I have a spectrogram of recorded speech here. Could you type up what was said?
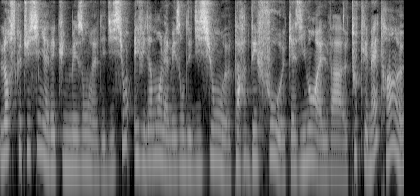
Lorsque tu signes avec une maison euh, d'édition, évidemment, la maison d'édition, euh, par défaut, euh, quasiment, elle va toutes les mettre hein,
